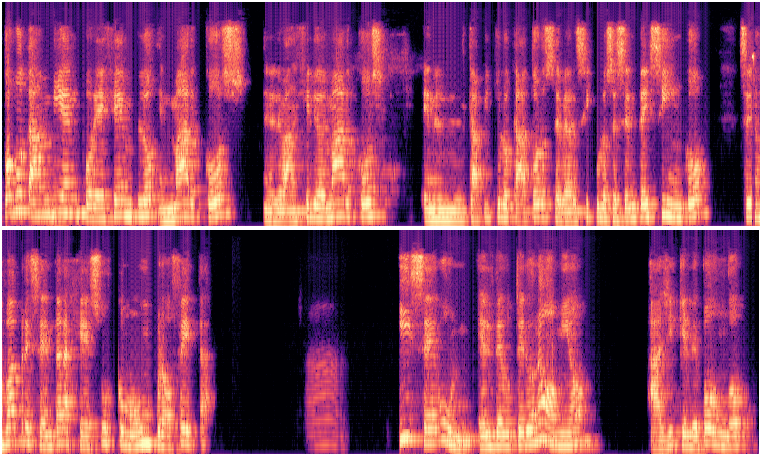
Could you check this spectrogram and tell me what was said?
como también, por ejemplo, en Marcos, en el Evangelio de Marcos, en el capítulo 14, versículo 65, se nos va a presentar a Jesús como un profeta. Ah. Y según el Deuteronomio, allí que le pongo,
